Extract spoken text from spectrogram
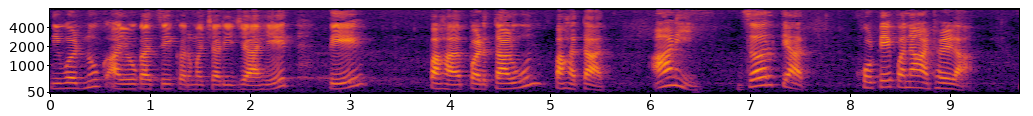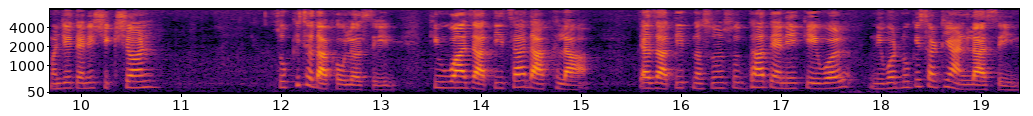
निवडणूक आयोगाचे कर्मचारी जे आहेत ते पहा पडताळून पाहतात. आणि जर त्यात खोटेपणा आढळला म्हणजे त्याने शिक्षण चुकीचं दाखवलं असेल किंवा जातीचा दाखला त्या जातीत नसूनसुद्धा त्याने केवळ निवडणुकीसाठी आणला असेल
